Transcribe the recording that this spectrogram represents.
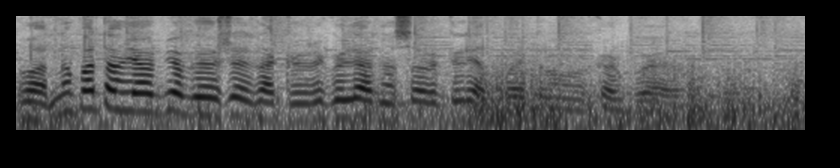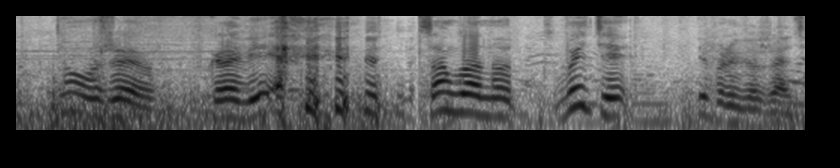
Вот. Но потом я бегаю уже так регулярно 40 лет, поэтому как бы, ну, уже в крови. Самое главное вот выйти и пробежать.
